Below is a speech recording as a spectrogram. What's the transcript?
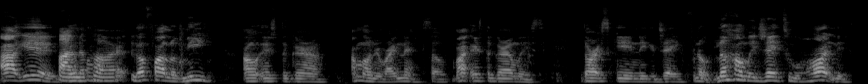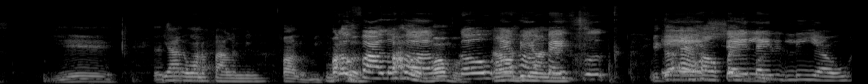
Ah, yeah. Falling go fo- apart. Go follow me on Instagram. I'm on it right now. So my Instagram is dark skinned nigga J. No, little homie J too heartless. Yeah. that's Y'all don't want to follow me. follow me. Go follow, her. mama. Go I don't at be her on there. Facebook. Yeah, go add her And on Shay Facebook. Lady Leo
